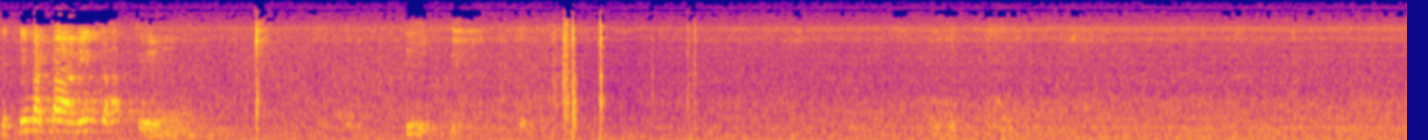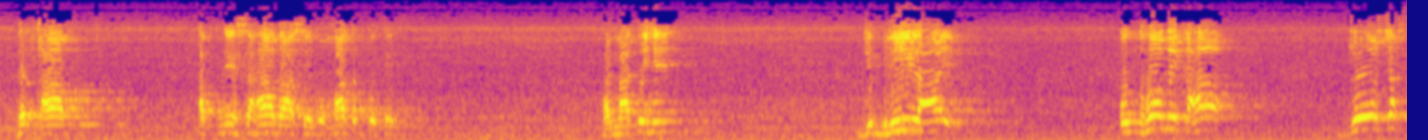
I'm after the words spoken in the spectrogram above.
کتنی مرتبہ امین کہا؟ پھر آپ اپنے صحابہ سے مخاطب ہوتے ہیں۔ فرماتے ہیں، جبریل آئے، انہوں نے کہا، جو شخص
